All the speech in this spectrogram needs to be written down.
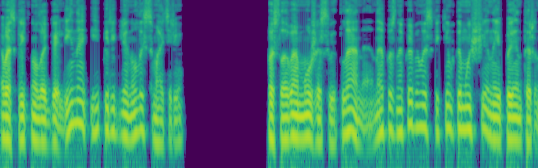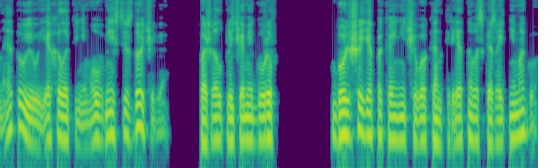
Воскликнула Галина и переглянулась с матерью. По словам мужа Светланы, она познакомилась с каким-то мужчиной по интернету и уехала к нему вместе с дочерью. Пожал плечами Гуров. Больше я пока ничего конкретного сказать не могу.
